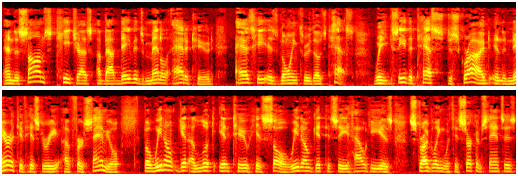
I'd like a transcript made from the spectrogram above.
And the Psalms teach us about David's mental attitude as he is going through those tests. We see the tests described in the narrative history of 1 Samuel, but we don't get a look into his soul. We don't get to see how he is struggling with his circumstances,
